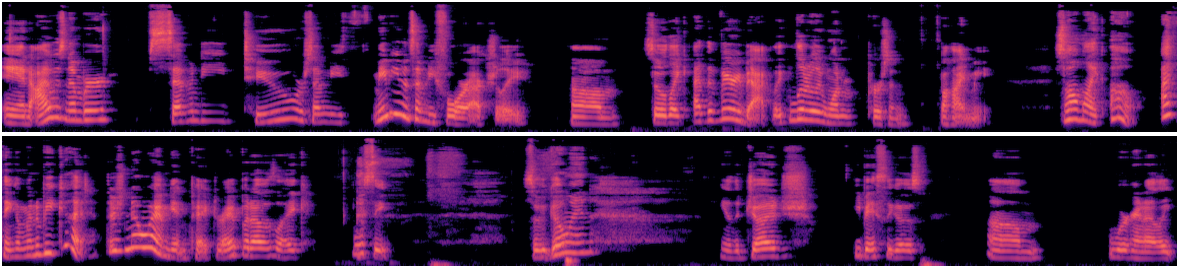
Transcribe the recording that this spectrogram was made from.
And I was number 72 or 70 maybe even 74 actually. Um so like at the very back, like literally one person behind me. So I'm like, "Oh, I think I'm going to be good. There's no way I'm getting picked, right?" But I was like, "We'll see." so we go in. You know, the judge, he basically goes, um, we're going to like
